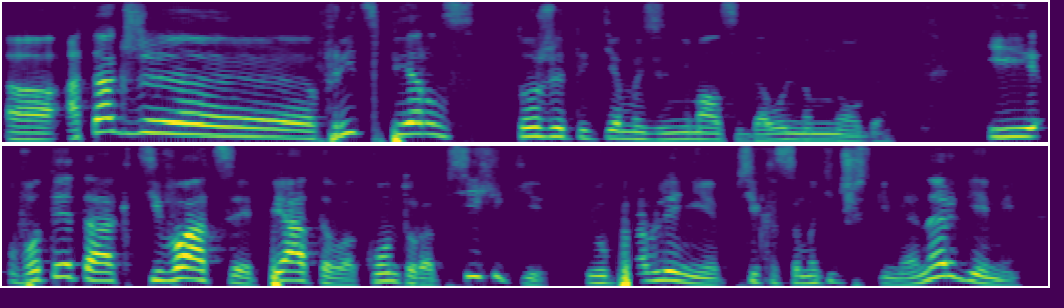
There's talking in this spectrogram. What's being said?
А, а также Фриц Перлс тоже этой темой занимался довольно много. И вот эта активация пятого контура психики и управление психосоматическими энергиями –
